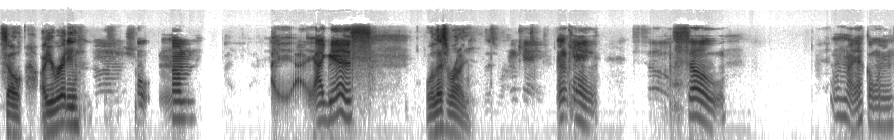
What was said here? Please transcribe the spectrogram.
So, are you ready? Um, I, I, I guess. Well, let's run. Okay. Okay. So, what am I echoing?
